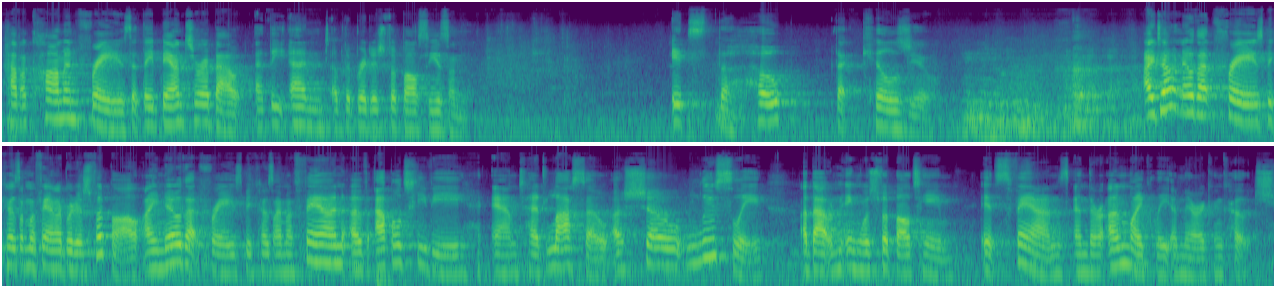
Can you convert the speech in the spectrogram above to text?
have a common phrase that they banter about at the end of the British football season. It's the hope that kills you. I don't know that phrase because I'm a fan of British football. I know that phrase because I'm a fan of Apple TV and Ted Lasso, a show loosely about an English football team, its fans, and their unlikely American coach.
